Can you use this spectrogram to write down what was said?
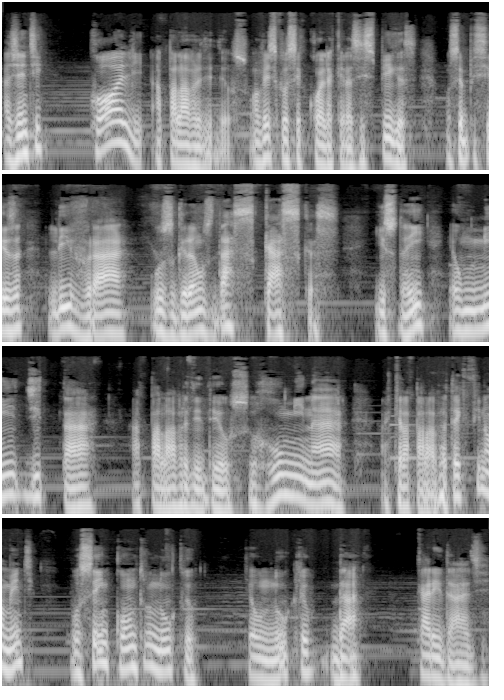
A gente colhe a palavra de Deus. Uma vez que você colhe aquelas espigas, você precisa livrar os grãos das cascas. Isso daí é o meditar a palavra de Deus, ruminar aquela palavra, até que finalmente você encontra o núcleo, que é o núcleo da caridade,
